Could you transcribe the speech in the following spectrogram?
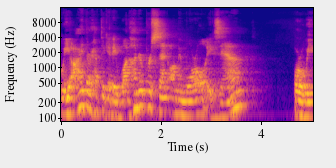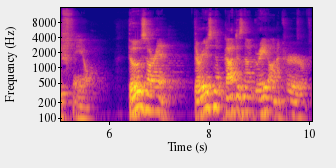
we either have to get a 100% on the moral exam or we fail. Those are it. There is no, God does not grade on a curve.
